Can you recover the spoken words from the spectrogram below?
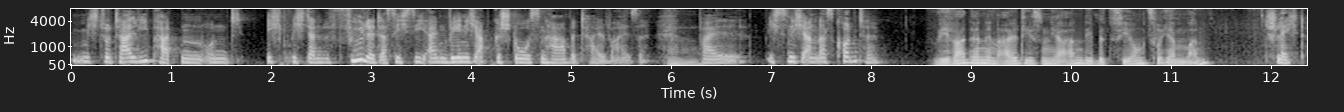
mich total lieb hatten und ich mich dann fühle, dass ich sie ein wenig abgestoßen habe teilweise, mhm. weil ich es nicht anders konnte. Wie war denn in all diesen Jahren die Beziehung zu Ihrem Mann? Schlecht.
